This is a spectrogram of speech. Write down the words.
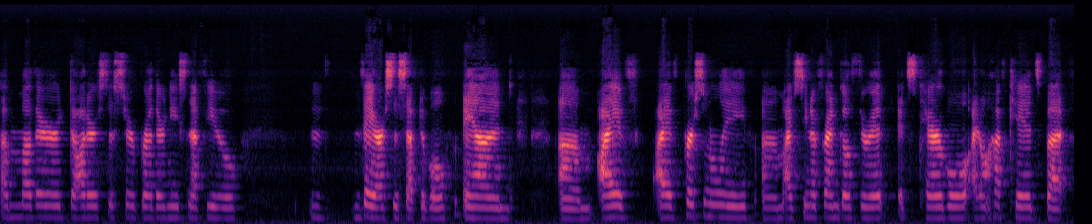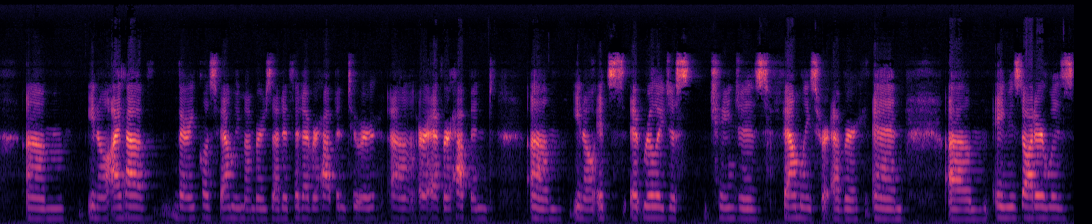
a mother, daughter, sister, brother, niece, nephew, they are susceptible. And um, I've I've personally um, I've seen a friend go through it. It's terrible. I don't have kids, but um, you know I have very close family members that if it ever happened to her uh, or ever happened, um, you know it's it really just changes families forever. And um, Amy's daughter was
